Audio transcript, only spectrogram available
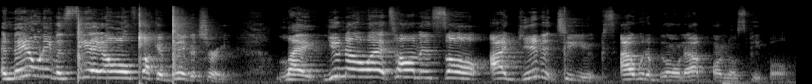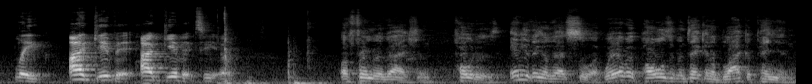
and they don't even see their own fucking bigotry. Like, you know what, Thomas Sowell, I give it to you. 'cause I would have blown up on those people. Like, I give it. I give it to you. affirmative action, quotas, anything of that sort. Wherever polls have been taking a black opinion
